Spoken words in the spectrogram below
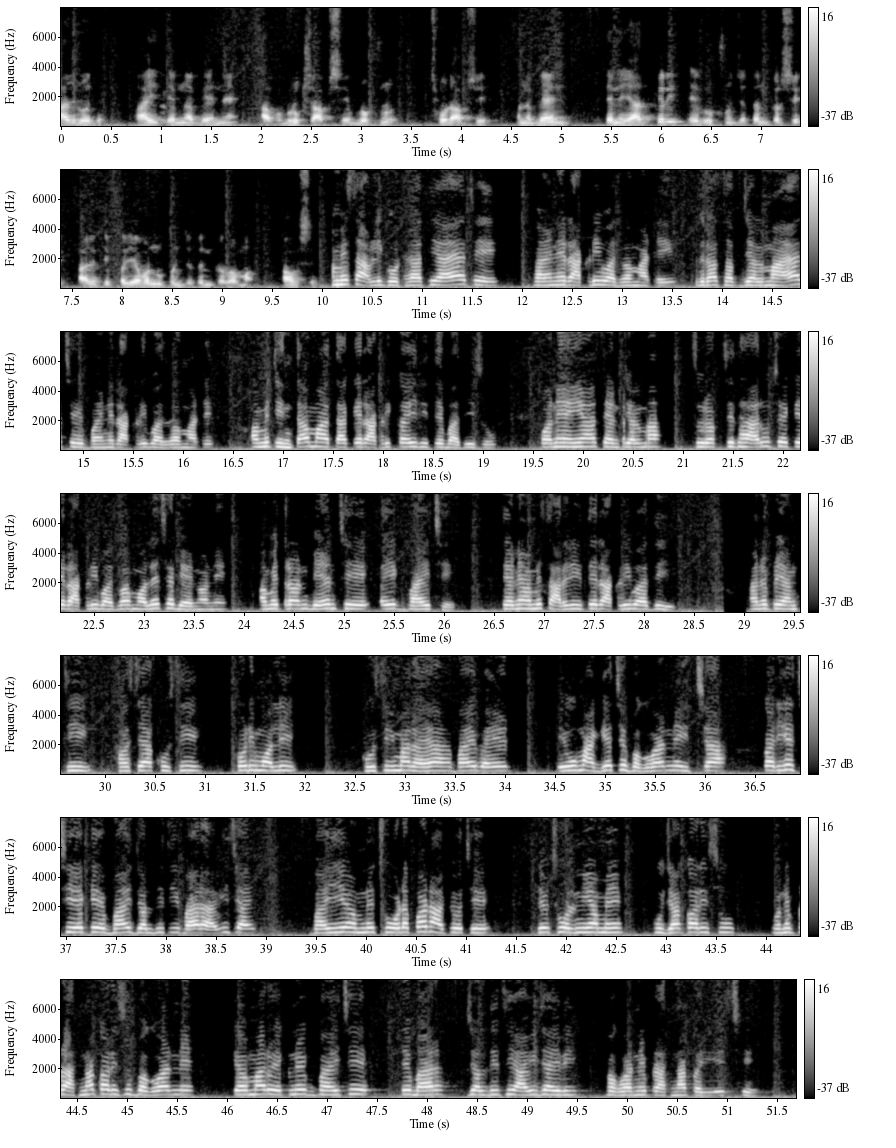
આજ રોજ ભાઈ તેમના બહેનને આ વૃક્ષ આપશે, વૃક્ષનું છોડ આપશે અને બહેન તેને યાદ કરી એ વૃક્ષનું જતન કરશે. આ રીતે પર્યાવરણનું પણ જતન કરવામાં આવશે. અમે સાવલી ગોઠરાથી આવ્યા છે, ભાઈને રાખડી બાંધવા માટે. ગુજરાત સબ જેલમાં આવ્યા છે, ભાઈને રાખડી બાંધવા માટે. અમે ચિંતામાં હતા કે રાખડી કઈ રીતે બાંધીશું. પણ અહીંયા સેન્ટ્રલમાં સુરક્ષિત સારું છે કે રાખડી બાંધવા મળે છે બહેનોને? અમે ત્રણ બેન છે, એક ભાઈ છે. તેને અમે સારી રીતે રાખડી બાંધી અને પ્રેમથી હસ્યા ખુશી થોડી મળી. ખુશીમાં રહ્યા, ભાઈ બહેન, એવું માગીએ છીએ, ભગવાનને ઈચ્છા કરીએ છીએ કે ભાઈ જલ્દીથી બહાર આવી જાય. ભાઈએ અમને છોડ પણ આપ્યો છે. તે છોડની અમે પૂજા કરીશું અને પ્રાર્થના કરીશું ભગવાનને કે અમારો એકનો એક ભાઈ છે તે બહાર જલ્દીથી આવી જાય એવી ભગવાનને પ્રાર્થના કરીએ છીએ.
